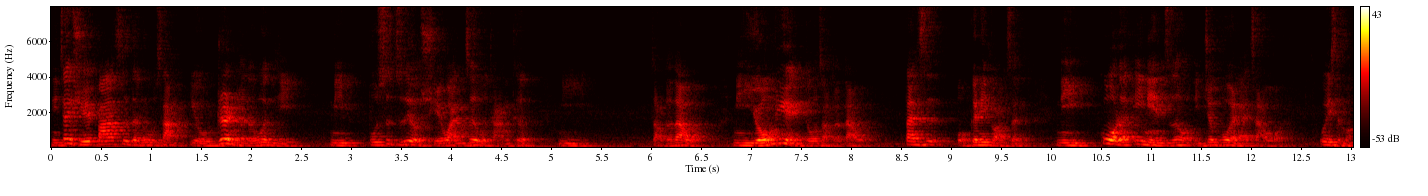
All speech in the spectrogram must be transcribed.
你在学八字的路上有任何的问题，你不是只有学完这五堂课，你找得到我，你永远都找得到我。但是我跟你保证，你过了一年之后，你就不会来找我了。为什么？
